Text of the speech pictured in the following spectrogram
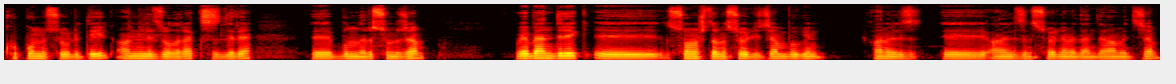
Kupon usulü değil, analiz olarak sizlere e, bunları sunacağım. Ve ben direkt e, sonuçlarını söyleyeceğim. Bugün analiz analizini söylemeden devam edeceğim.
